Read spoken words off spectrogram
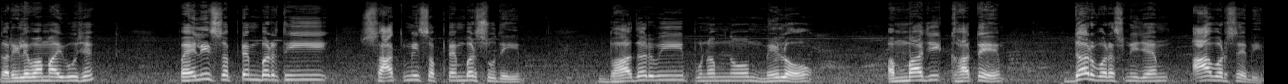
કરી લેવામાં આવ્યું છે. પહેલી સપ્ટેમ્બરથી સાતમી સપ્ટેમ્બર સુધી ભાદરવી પૂનમનો મેલો અંબાજી ખાતે દર વર્ષની જેમ આ વર્ષે બી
